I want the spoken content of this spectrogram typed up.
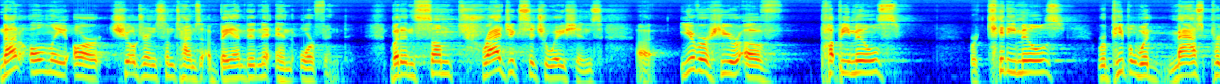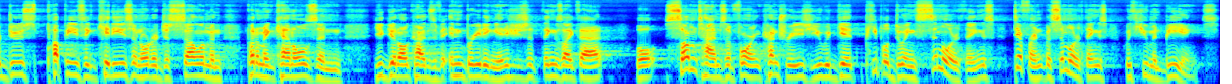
not only are children sometimes abandoned and orphaned, but in some tragic situations, uh, you ever hear of puppy mills or kitty mills where people would mass produce puppies and kitties in order to just sell them and put them in kennels and you'd get all kinds of inbreeding issues and things like that? Well, sometimes in foreign countries, you would get people doing similar things, different, but similar things with human beings.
